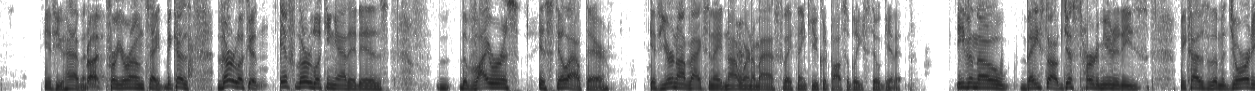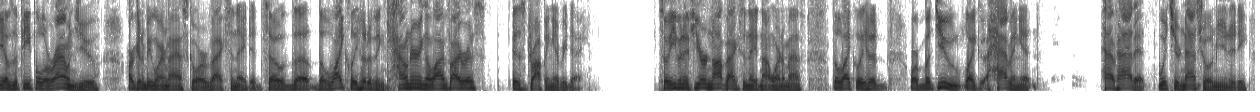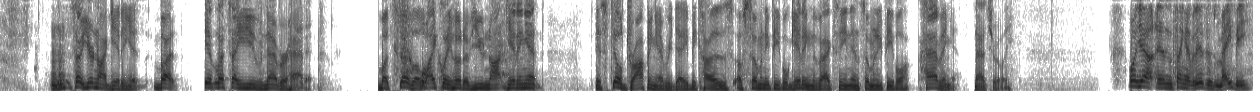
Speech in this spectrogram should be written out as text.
if you haven't Right. for your own sake because they're looking if they're looking at it is the virus is still out there. If you're not vaccinated not wearing a mask they think you could possibly still get it. Even though based on just herd immunities because the majority of the people around you are going to be wearing masks or vaccinated. So the the likelihood of encountering a live virus is dropping every day so even if you're not vaccinated, not wearing a mask, the likelihood, or but you like having it, have had it with your natural immunity, so you're not getting it. But it, let's say you've never had it, but still the likelihood of you not getting it is still dropping every day because of so many people getting the vaccine and so many people having it naturally. Well, yeah, and the thing of it is, is maybe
